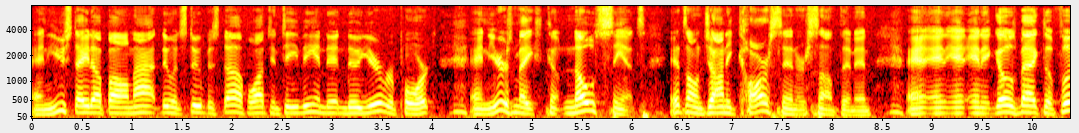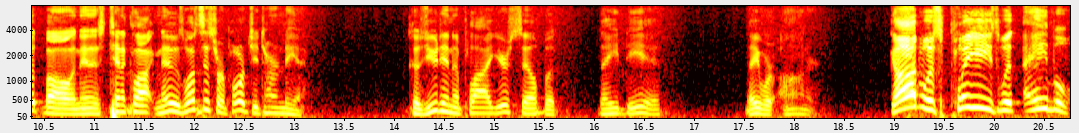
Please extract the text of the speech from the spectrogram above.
and you stayed up all night doing stupid stuff, watching TV, and didn't do your report, and yours makes no sense. It's on Johnny Carson or something, and and and, and it goes back to football, and then it's ten o'clock news. What's this report you turned in? Because you didn't apply yourself, but they did. They were honored. God was pleased with Abel.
